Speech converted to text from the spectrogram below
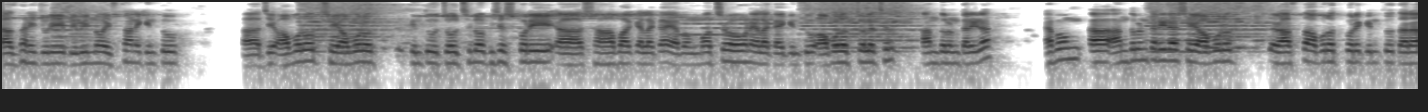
রাজধানী জুড়ে বিভিন্ন স্থানে কিন্তু যে অবরোধ, সেই অবরোধ কিন্তু চলছিল। বিশেষ করে শাহবাগ এলাকায় এবং মৎস্যভবন এলাকায় কিন্তু অবরোধ চলেছে আন্দোলনকারীরা। এবং আন্দোলনকারীরা সেই অবরোধ, রাস্তা অবরোধ করে কিন্তু তারা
